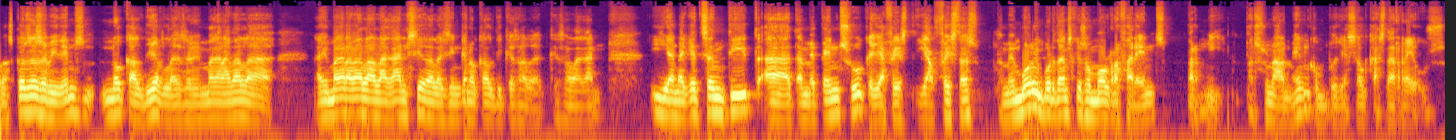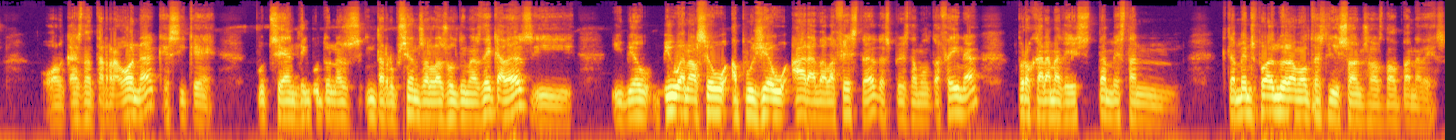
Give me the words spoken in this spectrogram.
Les coses evidents no cal dir-les, a mi m'agrada la, a mi m'agrada l'elegància de la gent que no cal dir que és, que és elegant. I en aquest sentit eh, també penso que hi ha, fest, hi ha festes també molt importants que són molt referents per mi, personalment, com podria ser el cas de Reus o el cas de Tarragona, que sí que potser han tingut unes interrupcions en les últimes dècades i, i viu, viuen el seu apogeu ara de la festa, després de molta feina, però que ara mateix també estan també ens poden donar moltes lliçons els del Penedès.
